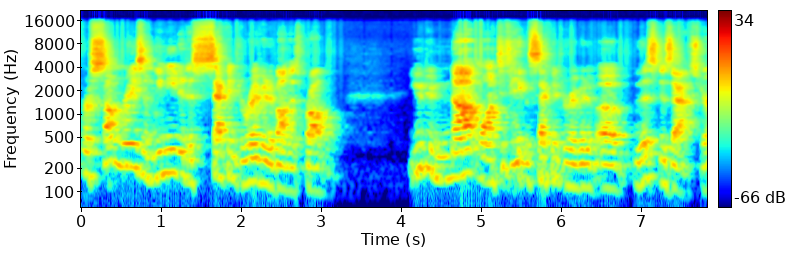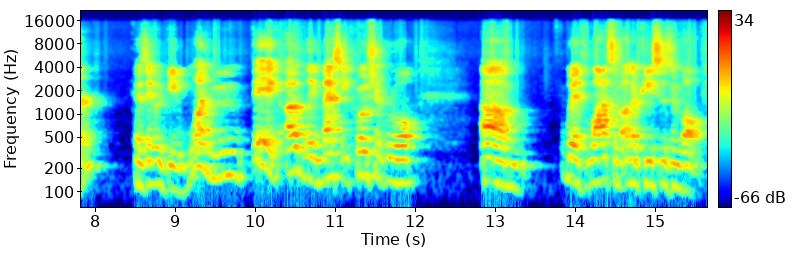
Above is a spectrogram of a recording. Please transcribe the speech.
for some reason we needed a second derivative on this problem, you do not want to take the second derivative of this disaster because it would be one big, ugly, messy quotient rule um, with lots of other pieces involved.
